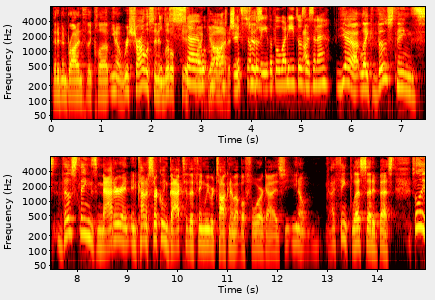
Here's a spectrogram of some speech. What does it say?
that have been brought into the club. You know, Richarlison and Little Kids. so my God, much. It's, just- unbelievable what he does, isn't it? yeah, like those things, those things matter. And, and kind of circling back to the thing we were talking about before, guys, you know, I think Les said it best. It's only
